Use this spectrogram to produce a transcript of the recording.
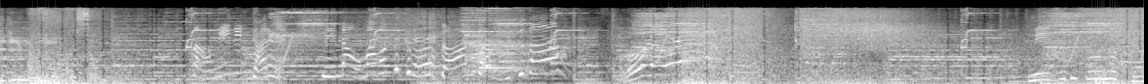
塵も残さぬ波に誰みんなを守ってくれ。どんどん行くぞ。オラオラ水人をもって侮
